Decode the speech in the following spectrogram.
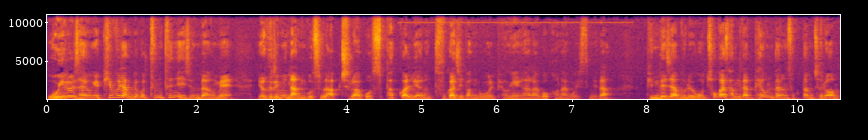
오일을 사용해 피부 장벽을 튼튼히 해준 다음에 여드름이 난 곳을 압출하고 스팟 관리하는 두 가지 방법을 병행하라고 권하고 있습니다. 빈대 잡으려고 초가 삼간 태운다는 속담처럼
